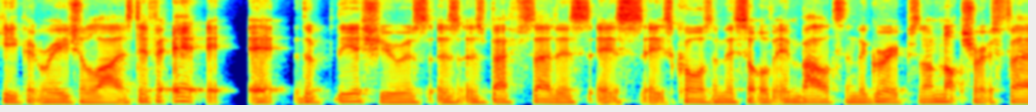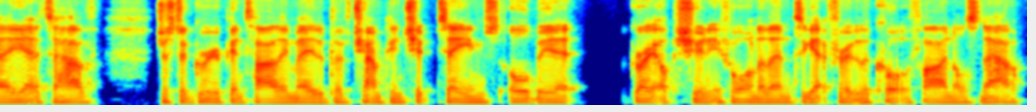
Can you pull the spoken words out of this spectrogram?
keep it regionalized. If it, it, it, the the issue, as, as as Beth said, is it's it's causing this sort of imbalance in the groups, and I'm not sure it's fair, yeah, to have just a group entirely made up of championship teams, albeit great opportunity for one of them to get through to the quarterfinals now.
